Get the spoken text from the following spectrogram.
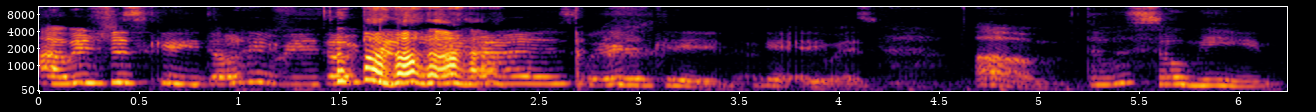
I was just kidding. Don't hate me. Don't kill me, guys. We were just kidding. Okay. Anyways, um, that was so mean.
